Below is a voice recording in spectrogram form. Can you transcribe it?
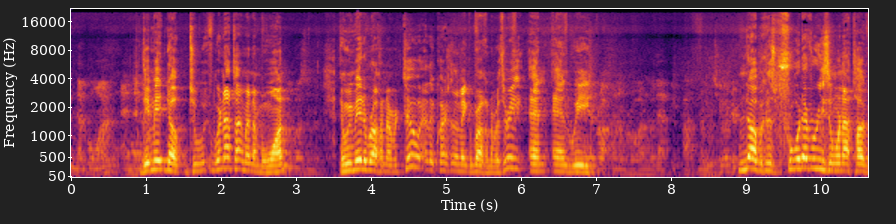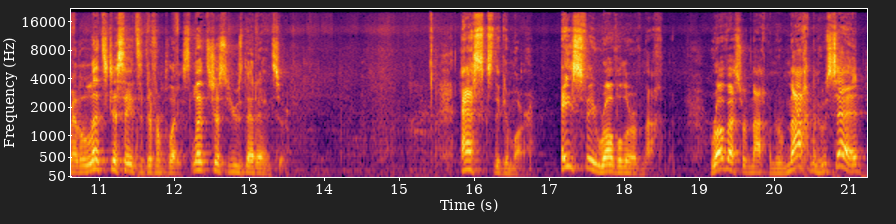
number one and then? they made no. To, we're not talking about number one, and we made a bracha number two, and the question is making bracha number three, and and we. No, because for whatever reason we're not talking about it. Let's just say it's a different place. Let's just use that answer. Asks the Gemara, Esvei Rav or of Nachman. Rav asks Rav Nachman. Rav Nachman who said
